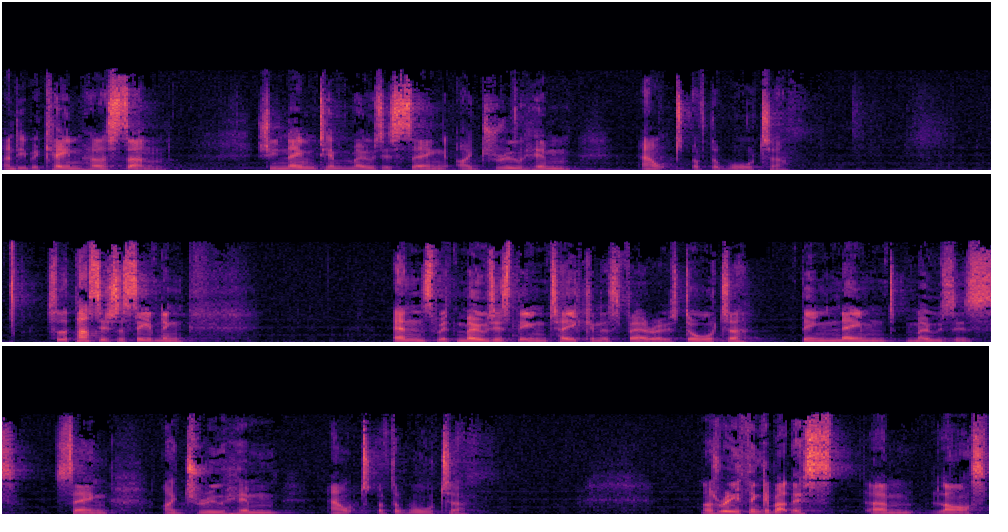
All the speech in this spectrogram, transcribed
and he became her son she named him Moses, saying, I drew him out of the water. So the passage this evening ends with Moses being taken as Pharaoh's daughter, being named Moses, saying, I drew him out of the water. I was really thinking about this um, last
